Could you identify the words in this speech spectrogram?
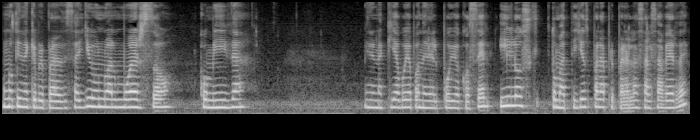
Uno tiene que preparar desayuno, almuerzo, comida. Miren, aquí ya voy a poner el pollo a cocer y los tomatillos para preparar la salsa verde.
